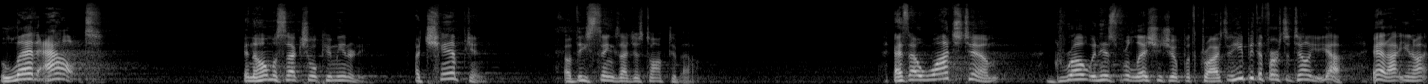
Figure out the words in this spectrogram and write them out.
led out in the homosexual community, a champion of these things I just talked about. As I watched him grow in his relationship with Christ, and he'd be the first to tell you, yeah, Ed, I, you know, I,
